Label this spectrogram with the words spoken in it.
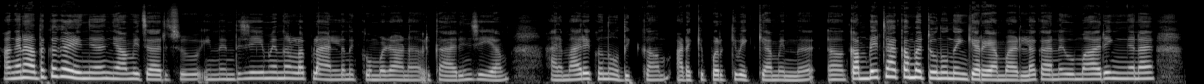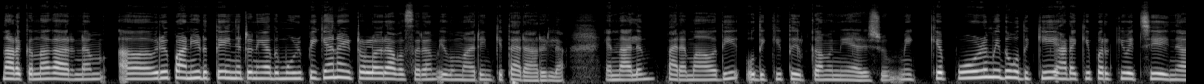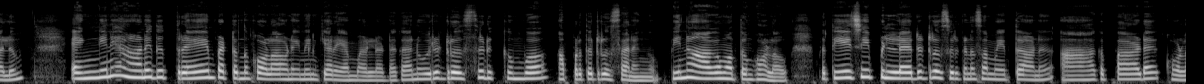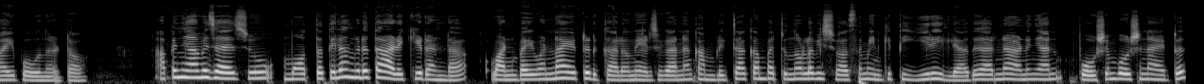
അങ്ങനെ അതൊക്കെ കഴിഞ്ഞ് ഞാൻ വിചാരിച്ചു ഇന്ന് എന്ത് ചെയ്യുമെന്നുള്ള പ്ലാനിൽ നിൽക്കുമ്പോഴാണ് ഒരു കാര്യം ചെയ്യാം. അലമാരയൊക്കെ ഒന്ന് ഒതുക്കാം അടക്കിപ്പറക്കി വെക്കാം എന്ന്. കംപ്ലീറ്റ് ആക്കാൻ പറ്റുമെന്നൊന്നും എനിക്കറിയാൻ പാടില്ല. കാരണം ഇവന്മാരിങ്ങനെ നടക്കുന്ന കാരണം ഒരു പണി എടുത്തു കഴിഞ്ഞിട്ടുണ്ടെങ്കിൽ അത് മുഴിപ്പിക്കാനായിട്ടുള്ള ഒരു അവസരം ഇവന്മാർ എനിക്ക് തരാറില്ല. എന്നാലും പരമാവധി ഒതുക്കി തീർക്കാമെന്ന് വിചാരിച്ചു. മിക്കപ്പോഴും ഇത് ഒതുക്കി അടക്കി പെറുക്കി വെച്ച് കഴിഞ്ഞാലും എങ്ങനെയാണ് ഇത് ഇത്രയും പെട്ടെന്ന് കൊളാവണമെന്ന് എനിക്കറിയാൻ പാടില്ല കേട്ടോ. കാരണം ഒരു ഡ്രസ്സ് എടുക്കുമ്പോൾ അപ്പുറത്തെ ഡ്രസ്സ് അനങ്ങും പിന്നെ ആകെ മൊത്തം കുളമാവും പ്രത്യേകിച്ച് ഈ പിള്ളേരുടെ ഡ്രസ്സ് എടുക്കുന്ന സമയത്താണ് ആകെപ്പാടെ കുളമായി പോകുന്നത് കേട്ടോ. അപ്പം ഞാൻ വിചാരിച്ചു മൊത്തത്തിൽ അങ്ങോട്ട് താഴേക്ക് ഇടണ്ട. വൺ ബൈ വൺ ആയിട്ട് എടുക്കാമല്ലോ എന്ന് വിചാരിച്ചു. കാരണം കംപ്ലീറ്റ് ആക്കാൻ പറ്റുന്നുള്ള വിശ്വാസം എനിക്ക് തീരെ ഇല്ല. അത് കാരണമാണ് ഞാൻ പോർഷൻ പോർഷനായിട്ട്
